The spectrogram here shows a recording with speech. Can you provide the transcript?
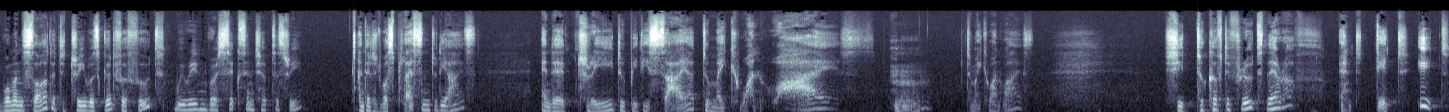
woman saw that the tree was good for food, we read in verse 6 in chapter 3, and that it was pleasant to the eyes and a tree to be desired to make one wise. Hmm. To make one wise. She took of the fruit thereof and did eat,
